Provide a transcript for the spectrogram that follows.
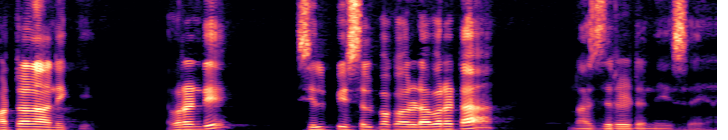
పట్టణానికి. ఎవరండి? శిల్పి శిల్పకారుడు ఎవరట? నజరేడనీసయ్య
